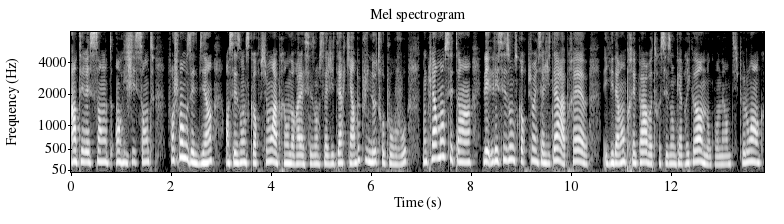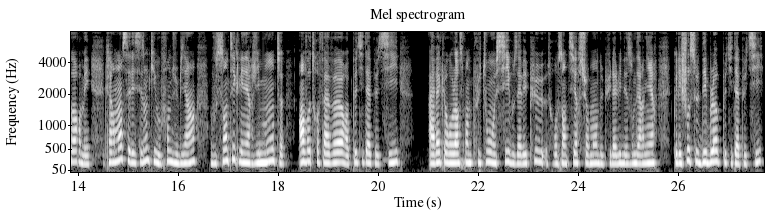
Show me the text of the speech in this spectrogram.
intéressante, enrichissante. Franchement, vous êtes bien en saison Scorpion. Après, on aura la saison Sagittaire qui est un peu plus neutre pour vous. Donc clairement, c'est un les, saisons Scorpion et Sagittaire après euh, évidemment préparent votre saison Capricorne. Donc on est un petit peu loin encore, mais clairement, c'est des saisons qui vous font du bien. Vous sentez que l'énergie monte en votre faveur petit à petit. Avec le relancement de Pluton aussi, vous avez pu ressentir sûrement depuis la lunaison dernière que les choses se débloquent petit à petit.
